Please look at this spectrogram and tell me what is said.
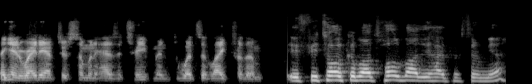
Again, right after someone has a treatment, what's it like for them? if we talk about whole body hyperthermia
